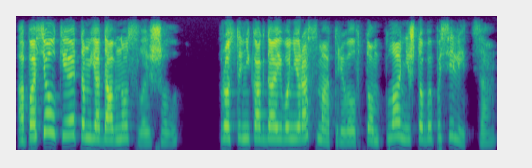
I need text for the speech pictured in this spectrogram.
О поселке этом я давно слышал, просто никогда его не рассматривал в том плане, чтобы поселиться.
